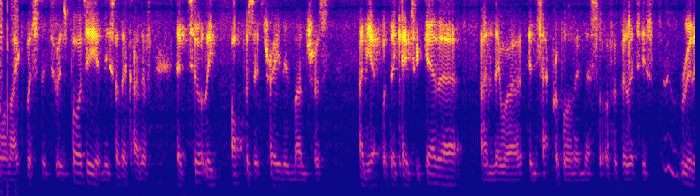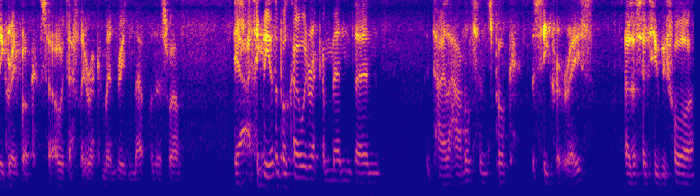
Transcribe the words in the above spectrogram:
more like listening to his body and these other kind of they're totally opposite training mantras, and yet but they came together and they were inseparable in their sort of abilities. Really great book, so I would definitely recommend reading that one as well. Yeah, I think the other book I would recommend then, Tyler Hamilton's book, The Secret Race. As I said to you before,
